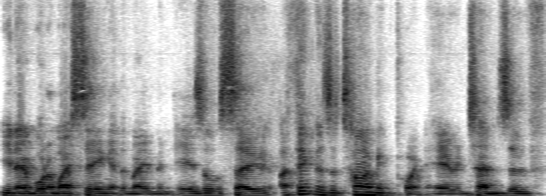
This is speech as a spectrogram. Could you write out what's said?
you know, what am I seeing at the moment is also, I think there's a timing point here in terms of,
